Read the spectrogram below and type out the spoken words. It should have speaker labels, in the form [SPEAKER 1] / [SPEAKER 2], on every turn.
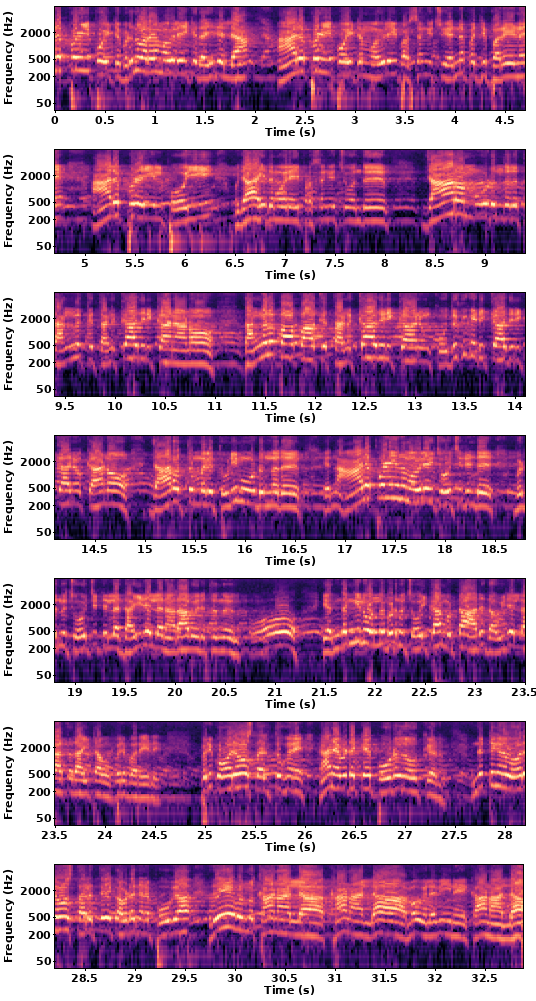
[SPEAKER 1] ആലപ്പുഴയിൽ പോയിട്ട് ഇവിടുന്ന് പറയാൻ മൗലവിക്ക് ധൈര്യമില്ല. ആലപ്പുഴയിൽ പോയിട്ട് മൗലവി പ്രസംഗിച്ചു. എന്നെ പറ്റി പറയണേ. ആലപ്പുഴയിൽ പോയി മുജാഹിദ് മൗലവി പ്രസംഗിച്ചു എന്ത്? ജാറം മൂടുന്നത് തങ്ങൾക്ക് തണുക്കാതിരിക്കാനാണോ? തങ്ങൾ പാപ്പാക്ക് തണുക്കാതിരിക്കാനും കൊതുക് കടിക്കാതിരിക്കാനും ഒക്കെ ആണോ ജാറത്തുമ്മൽ തുണി മൂടുന്നത്? എന്ന് ആലപ്പുഴയിൽ നിന്ന് മൗലവി ചോദിച്ചിട്ടുണ്ട്. ഇവിടുന്ന് ചോദിച്ചിട്ടില്ല ധൈര്യമല്ല നാടാവരുത്തുന്നത് ഓ എന്തെങ്കിലും ഒന്ന് ഇവിടുന്ന് ചോദിക്കാൻ വിട്ടാൽ അത് ധൈര്യമില്ലാത്തതായിട്ടാണ് ഉപ്പര് പറയുന്നത് ഇവർക്ക് ഓരോ സ്ഥലത്തും ഇങ്ങനെ ഞാൻ എവിടേക്ക് പോണു നോക്കുകയാണ്. എന്നിട്ട് ഇങ്ങനെ ഓരോ സ്ഥലത്തേക്ക് അവിടെ ഇങ്ങനെ പോവുക. അതേ ഒന്ന് കാണാല്ല കാണാല്ല മൗലവീനെ കാണാല്ല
